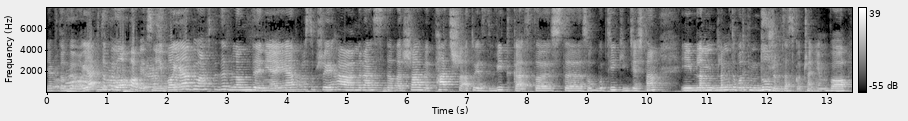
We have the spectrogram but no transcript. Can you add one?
Jak to było? Jak to było? Powiedz mi, bo ja byłam wtedy w Londynie. Ja po prostu przyjechałam raz do Warszawy, patrzę, a tu jest Witkac, to jest, e, są butiki gdzieś tam. I dla, dla mnie to było takim dużym zaskoczeniem, bo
